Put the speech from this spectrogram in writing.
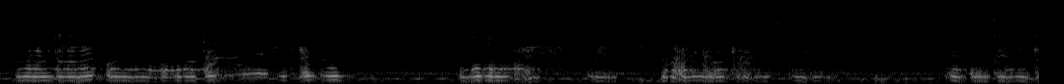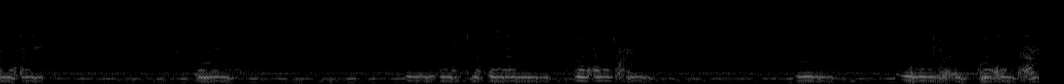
Sinamantala natin, nabibili tayo ng ating ibibenta. Yan. Pero ang layo guys, yan. Ang pinuntahan ng aming anak. Yan. Yan, nila yan. Yan ang daan. Yan. Ganyan guys, yan ang daan.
